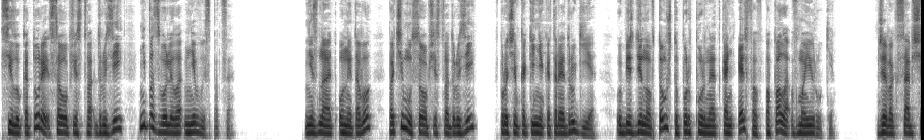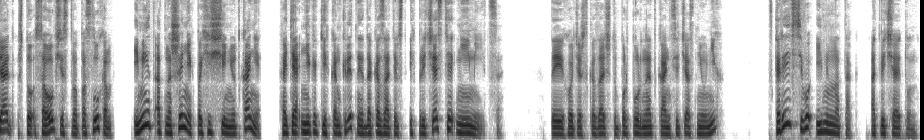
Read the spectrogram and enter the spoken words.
в силу которой сообщество друзей не позволило мне выспаться. Не знает он и того, почему сообщество друзей, впрочем, как и некоторые другие, убеждено в том, что пурпурная ткань эльфов попала в мои руки. Джевакс сообщает, что сообщество, по слухам, имеет отношение к похищению ткани, хотя никаких конкретных доказательств их причастия не имеется. Ты хочешь сказать, что пурпурная ткань сейчас не у них? Скорее всего, именно так, отвечает он.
